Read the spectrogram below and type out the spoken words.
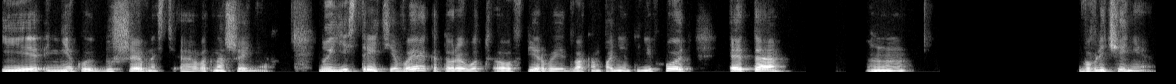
и некую душевность а, в отношениях. Ну и есть третье В, которое вот э, в первые два компонента не входит, это вовлечение.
